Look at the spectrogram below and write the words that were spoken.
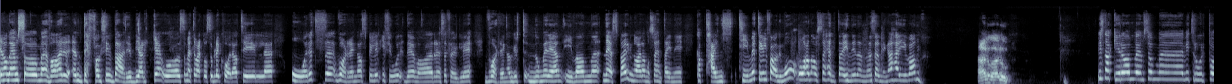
En av dem som var en defensiv bærebjelke, og som etter hvert også ble kåra til eh, årets eh, Vålerenga-spiller i fjor, det var selvfølgelig Vålerenga-gutt nummer én, Ivan Nesberg. Nå er han også henta inn i kapteinsteamet til Fagermo, og han er også henta inn i denne sendinga. Hei, Ivan. Hallo, hallo. Vi snakker om hvem som vi tror på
